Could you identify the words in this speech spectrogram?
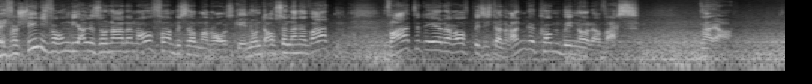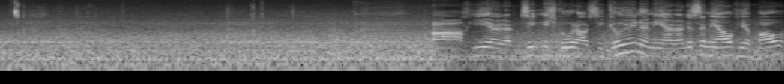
Ich verstehe nicht, warum die alle so nah dann auffahren, bis sie mal rausgehen und auch so lange warten. Wartet er darauf, bis ich dann rangekommen bin oder was? Naja. Hier, das sieht nicht gut aus. Die Grünen hier, das ist nämlich auch hier Bau,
